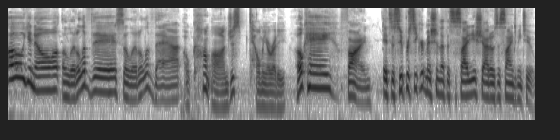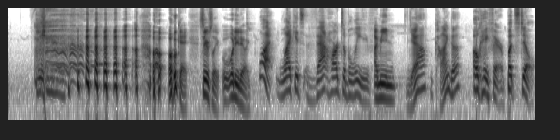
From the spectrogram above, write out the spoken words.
Oh, you know, a little of this, a little of that. Oh, come on, just tell me already. Okay, fine. It's a super secret mission that the Society of Shadows assigned me to. okay, seriously, what are you doing? What? Like it's that hard to believe? I mean, yeah, kinda. Okay, fair, but still.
